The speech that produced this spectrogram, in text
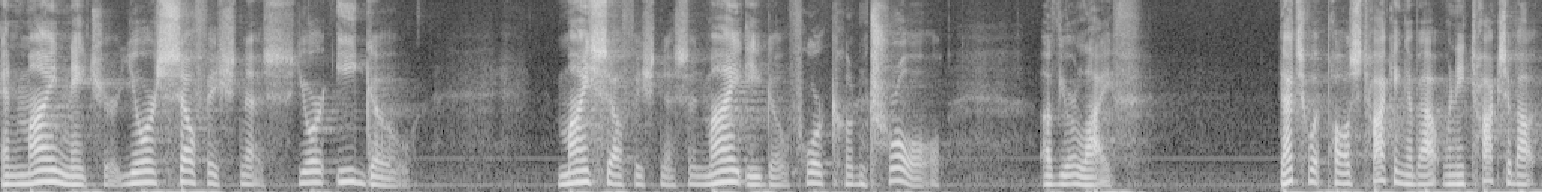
and my nature, your selfishness, your ego my selfishness and my ego for control of your life. That's what Paul's talking about when he talks about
